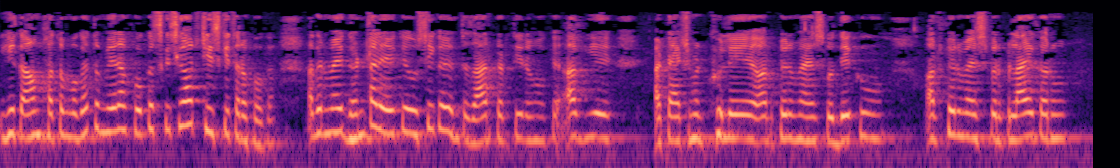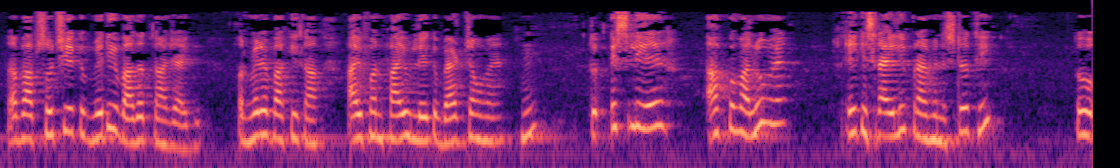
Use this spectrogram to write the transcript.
یہ کام ختم ہوگا، تو میرا فوکس کسی اور چیز کی طرف ہوگا۔ اگر میں ایک گھنٹہ لے کے اسی کا انتظار کرتی رہوں کہ اب یہ اٹیچمنٹ کھلے اور پھر میں اس کو دیکھوں اور پھر میں اس پر اپلائی کروں، تو اب آپ سوچیے کہ میری عبادت کہاں جائے گی؟ اور میرے باقی کام۔ آئی فون فائیو لے کے بیٹھ جاؤں میں۔ تو اس لیے آپ کو معلوم ہے، ایک اسرائیلی پرائم منسٹر تھی، تو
